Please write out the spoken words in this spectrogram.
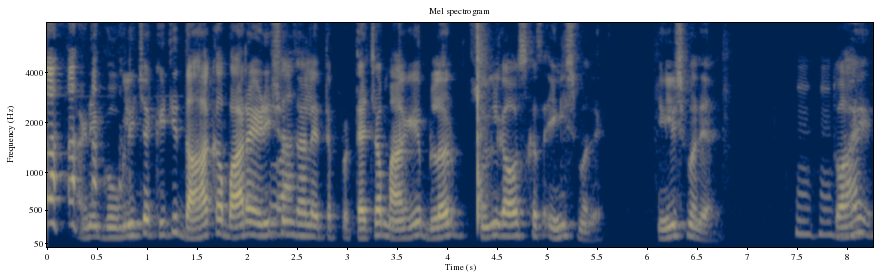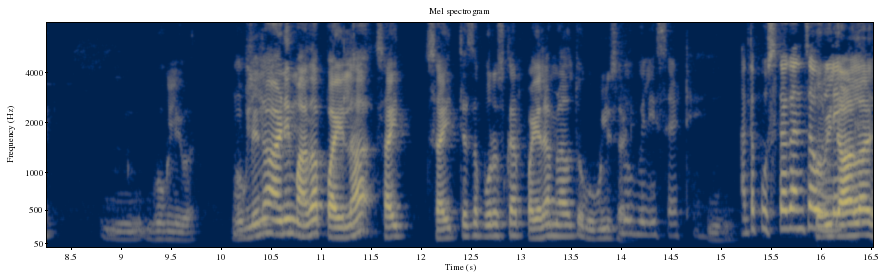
आणि गुगलीच्या किती दहा का बारा. एडिशन झाले त्याच्यामागे ब्लर सुनील गावस्कर इंग्लिशमध्ये इंग्लिशमध्ये आहे. तो. आहे गुगलीवर गुगलीला आणि माझा पहिला साहित्य साहित्याचा पुरस्कार पहिला मिळाला तो गुगलीसाठी. आता पुस्तकांचा उल्लेख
